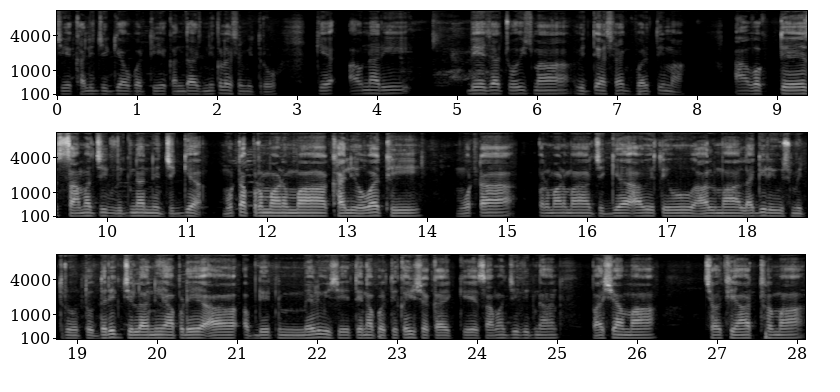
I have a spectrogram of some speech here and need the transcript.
જે ખાલી જગ્યાઓ પરથી એક અંદાજ નીકળે છે મિત્રો, કે આવનારી બે હજાર ચોવીસમાં વિદ્યાશાખ ભરતીમાં આ વખતે સામાજિક વિજ્ઞાનની જગ્યા મોટા પ્રમાણમાં ખાલી હોવાથી મોટા પ્રમાણમાં જગ્યા આવે તેવું હાલમાં લાગી રહ્યું છે મિત્રો. તો દરેક જિલ્લાની આપણે આ અપડેટ મેળવી છે. તેના પરથી કહી શકાય કે સામાજિક વિજ્ઞાન ભાષામાં છથી આઠમાં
